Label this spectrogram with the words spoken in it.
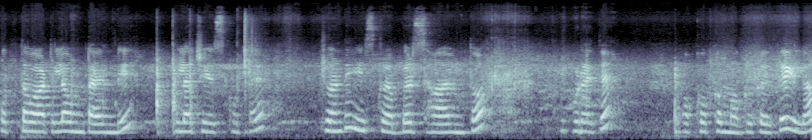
కొత్త వాటిలా ఉంటాయండి. ఇలా చేసుకుంటే చూడండి ఈ స్క్రబ్బర్ సహాయంతో ఇప్పుడైతే ఒక్కొక్క మగ్గుకైతే ఇలా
